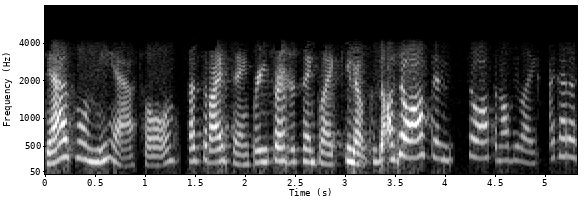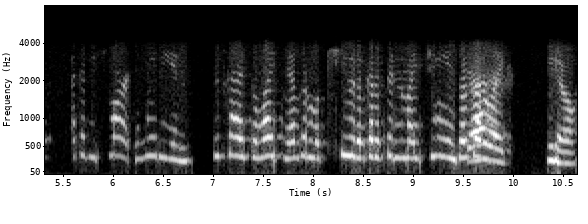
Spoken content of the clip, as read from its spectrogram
"dazzle me, asshole." That's what I think. Where you start to think like, you know, because so often, so often I'll be like, I gotta, I gotta be smart and witty, and this guy has to like me. I've gotta look cute. I've gotta fit in my jeans. I've gotta like, you know,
